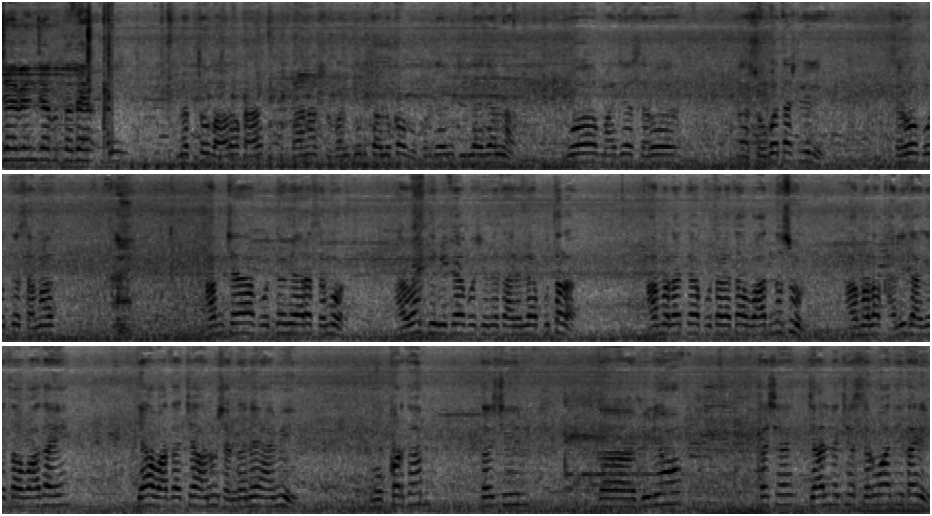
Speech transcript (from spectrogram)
जय भीम जय बुद्धदेव नथो भावराव काळात राणा सुभानपूर तालुका भोकरदन जिल्हा जालना व माझ्या सर्व सोबत असलेले सर्व बौद्ध समाज आमच्या बौद्धविहारासमोर अवैधरित्या बसवण्यात आलेला पुतळा आम्हाला त्या पुतळ्याचा वाद नसून आम्हाला खाली जागेचा वाद आहे. त्या वादाच्या अनुषंगाने आम्ही भोकरदन तहसील बी डी ओ तसेच जालन्याचे सर्व अधिकारी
